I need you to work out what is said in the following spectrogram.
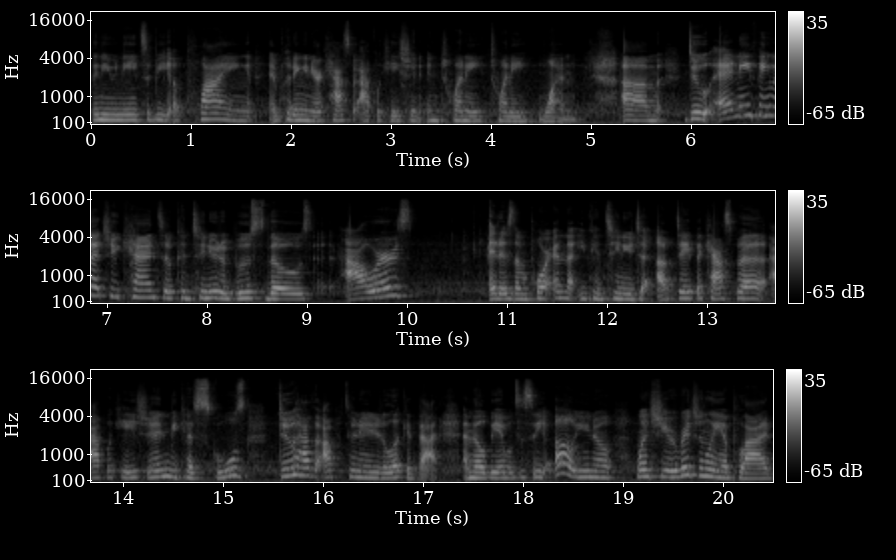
then you need to be applying and putting in your CASPA application in 2021. Um, do anything that you can to continue to boost those hours it is important that you continue to update the CASPA application because schools do have the opportunity to look at that and they'll be able to see, oh, you know, when she originally applied,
